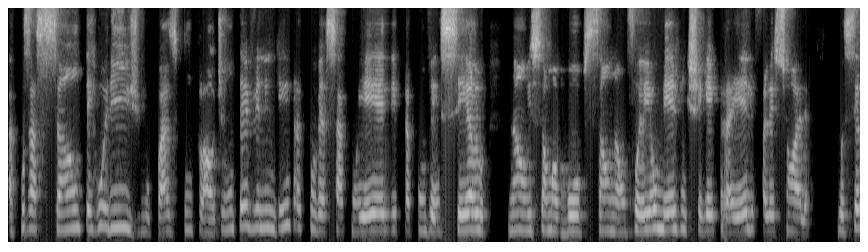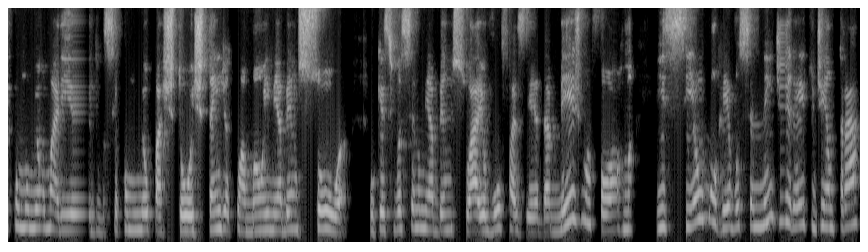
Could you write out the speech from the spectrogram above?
acusação, terrorismo, quase com o Cláudio. Não teve ninguém para conversar com ele, para convencê-lo. Não, isso é uma boa opção, não. Foi eu mesmo que cheguei para ele e falei assim: olha, você, como meu marido, você, como meu pastor, estende a tua mão e me abençoa, porque se você não me abençoar, eu vou fazer da mesma forma. E se eu morrer, você nem direito de entrar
